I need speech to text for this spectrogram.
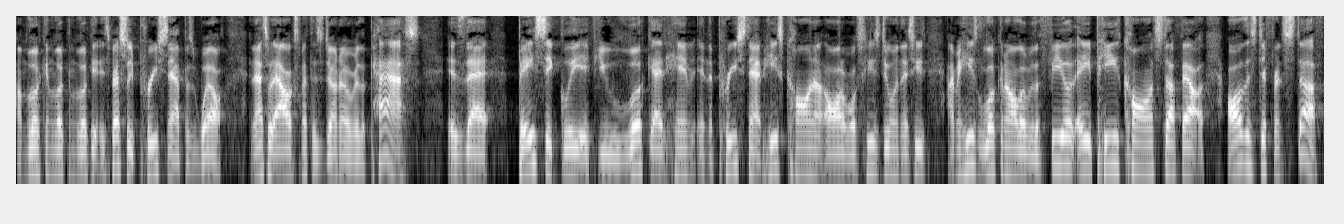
I'm looking, looking, looking, especially pre-snap as well, and that's what Alex Smith has done over the past, is that basically if you look at him in the pre-snap, he's calling out audibles, he's doing this, he's, I mean, he's looking all over the field, AP calling stuff out, all this different stuff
